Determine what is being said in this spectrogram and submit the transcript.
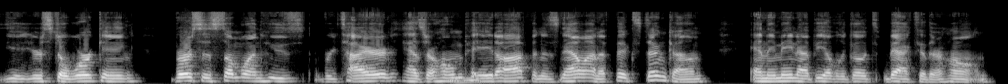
you're still working versus someone who's retired, has their home mm-hmm. paid off, and is now on a fixed income, and they may not be able to go back to their home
